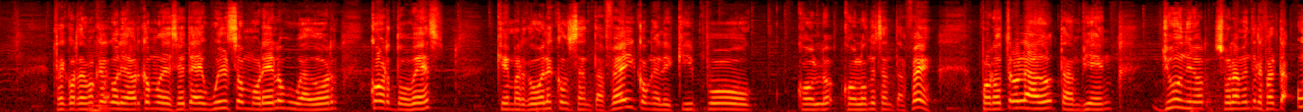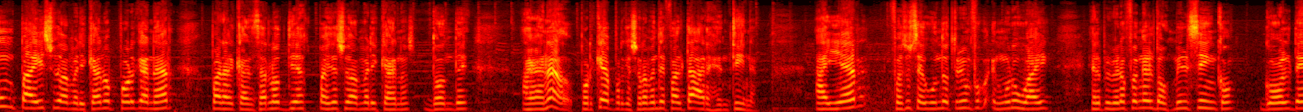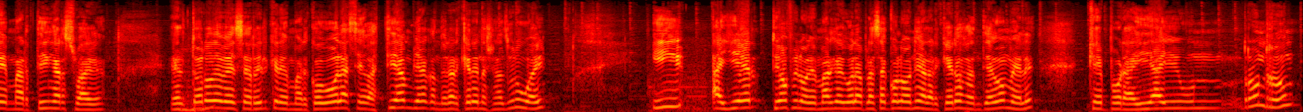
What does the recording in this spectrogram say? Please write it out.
Recordemos que el goleador, como decía, es Wilson Morelos, jugador cordobés que marcó goles con Santa Fe y con el equipo Colón de Santa Fe. Por otro lado, también Junior solamente le falta un país sudamericano por ganar para alcanzar los 10 países sudamericanos donde ha ganado. ¿Por qué? Porque solamente falta Argentina. Ayer fue su segundo triunfo en Uruguay. El primero fue en el 2005, gol de Martín Arzuaga. El toro de Becerril que le marcó gol a Sebastián Viera cuando era arquero nacional de Uruguay. Y ayer Teófilo le marca el gol a Plaza Colonia al arquero Santiago Mele, que por ahí hay un run run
